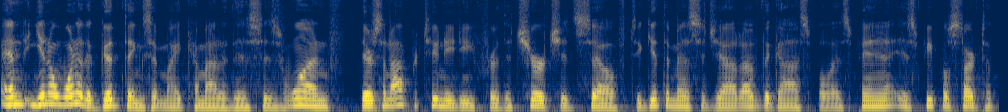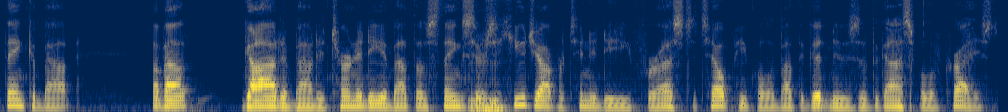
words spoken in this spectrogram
And, you know, one of the good things that might come out of this is one, there's an opportunity for the church itself to get the message out of the gospel as, pen, as people start to think about, about God, about eternity, about those things. There's a Mhm. huge opportunity for us to tell people about the good news of the gospel of Christ.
